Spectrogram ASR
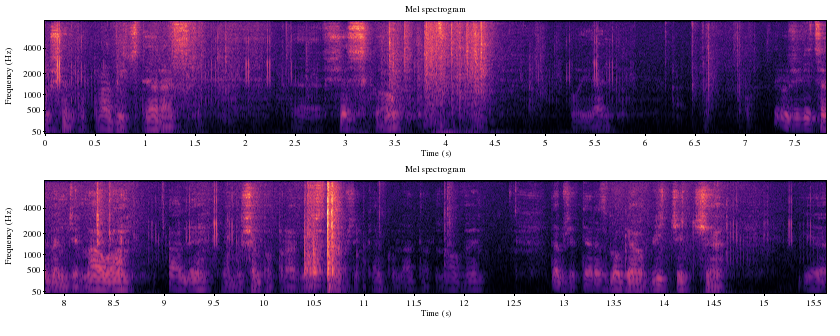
muszę poprawić teraz e, wszystko bo ja Różnica będzie mała, ale muszę poprawić. Dobrze, kalkulator nowy. Dobrze, teraz mogę obliczyć. e, Je,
